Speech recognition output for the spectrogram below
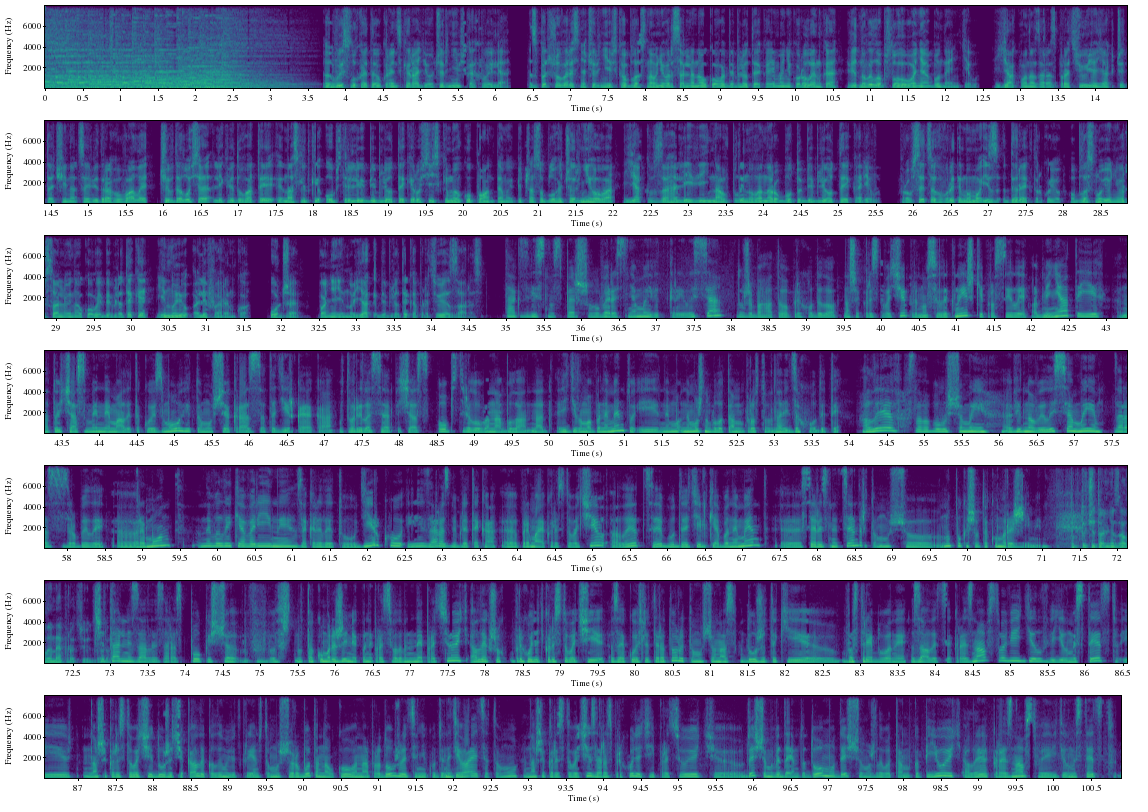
Ви слухаєте Українське радіо Чернігівська хвиля. З 1 вересня Чернігівська обласна універсальна наукова бібліотека імені Короленка відновила обслуговування абонентів. Як вона зараз працює, як читачі на це відреагували, чи вдалося ліквідувати наслідки обстрілів бібліотеки російськими окупантами під час облоги Чернігова, як взагалі війна вплинула на роботу бібліотекарів? Про все це говоритимемо із директоркою обласної універсальної наукової бібліотеки Інною Аліференко. Отже, пані Інно, як бібліотека працює зараз? Так, звісно, з 1 вересня ми відкрилися. Дуже багато приходило наших користувачів, приносили книжки, просили обміняти їх. На той час ми не мали такої змоги, тому що якраз та дірка, яка утворилася під час обстрілу, вона була над відділом абонементу, і не мо- не можна було там просто навіть заходити. Але слава Богу, що ми відновилися. Ми зараз зробили е, ремонт невеликий аварійний, закрили ту дірку, і зараз бібліотека е, приймає користувачів, але це буде тільки абонемент, е, сервісний центр, тому що ну поки що в такому режимі. Тобто читальні зали не працюють зараз? Читальні зали зараз поки що в, в, ну, такому режимі, як вони працювали, вони не працюють. Але якщо приходять користувачі за якоюсь літературою, тому що у нас дуже такі е, востребовані зали, це краєзнавство, відділ, відділ мистецтв, і наші користувачі дуже чекали, коли ми відкриємо, тому що робота наукова вона продовжується, нікуди не дівається. Тому наші користувачі зараз приходять і працюють. Е, Дещо ми видаємо додому, дещо можливо там копіюють, але краєзнавство і відділ мистецтв е,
